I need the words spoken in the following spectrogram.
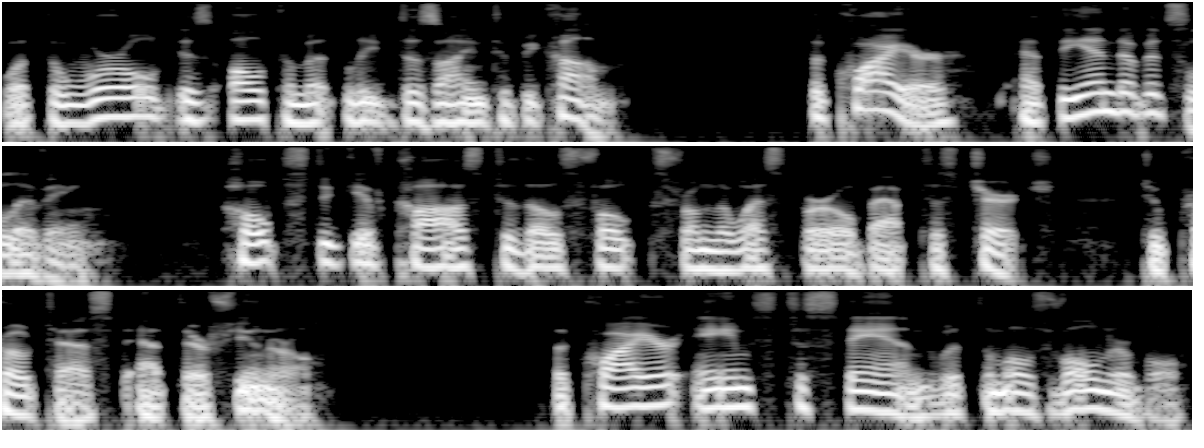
what the world is ultimately designed to become. The choir at the end of its living, hopes to give cause to those folks from the Westboro Baptist Church to protest at their funeral. The choir aims to stand with the most vulnerable,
